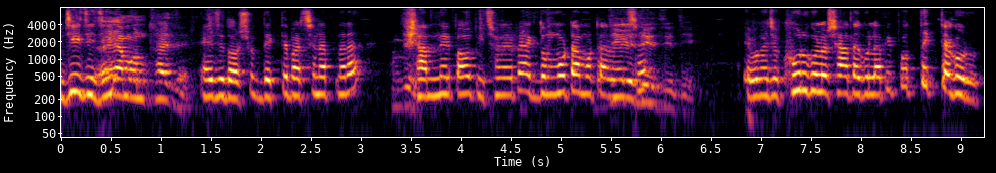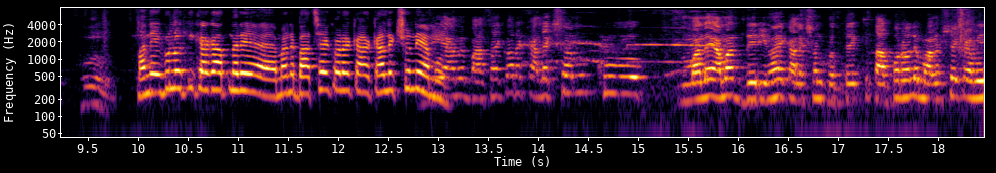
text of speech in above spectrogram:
জি জি জি। এমন সাইজে এই যে দর্শক দেখতে পাচ্ছেন আপনারা সামনের পাও পিছনের পা একদম মোটা মোটা রয়েছে। জি জি জি। এবং এই যে খুরগুলো সাদা গোলাপি প্রত্যেকটা গরুর। হুম। মানে এগুলো কি কাকা আপনার মানে বাছাই করা কালেকশনই এমন? আমি বাছাই করা কালেকশন খুব মানে আমার দেরি হয় কালেকশন করতে। তারপর হলে মানুষকে আমি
